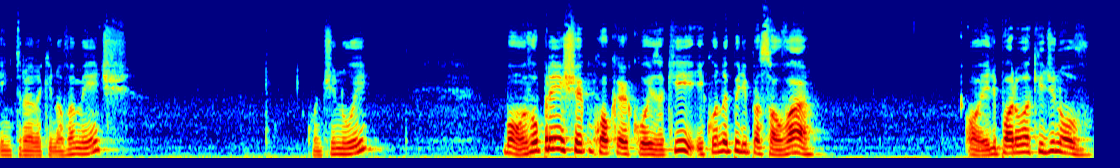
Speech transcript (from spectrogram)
entrar aqui novamente. Continue. Bom, eu vou preencher com qualquer coisa aqui e quando eu pedir para salvar, ó, ele parou aqui de novo.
